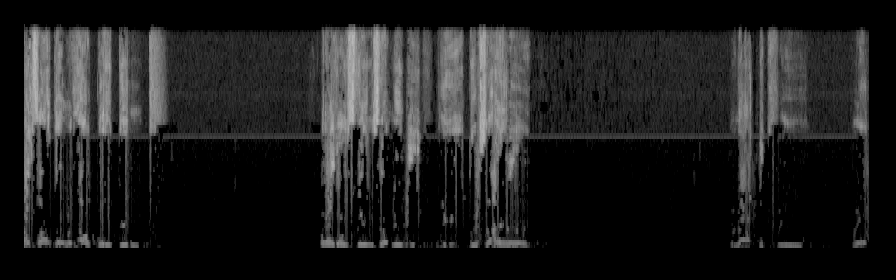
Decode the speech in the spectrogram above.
I thought that would help, but it didn't. All those things that maybe desire are not the true bread.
